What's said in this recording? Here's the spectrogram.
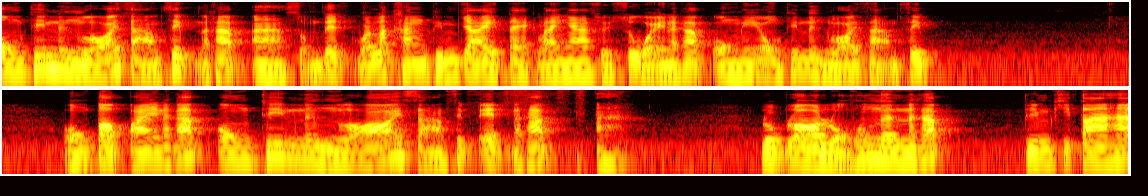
องค์ที่130นะครับ อ่า สมเด็จวัดระฆังพิมพ์ใหญ่แตกลายงาสวยๆนะครับ องค์นี้องค์ที่130องค์ต่อไปนะครับ องค์ที่หนึ่งร้อยสามสิบเอ็ดนะครับ อะรูปหล่อหลวงพ่อเงินนะครับ พิมพ์ขีตาห้า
